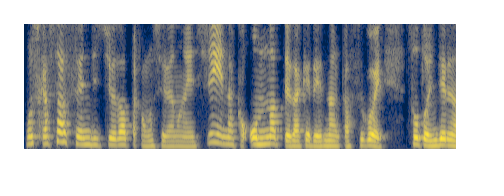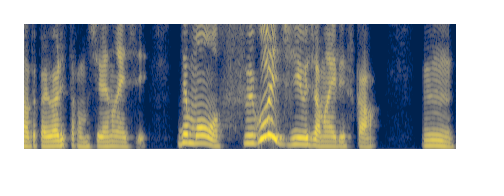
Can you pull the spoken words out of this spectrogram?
もしかしたら戦時中だったかもしれないし、なんか女ってだけでなんかすごい外に出るなとか言われてたかもしれないし。でも、すごい自由じゃないですか。うん。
